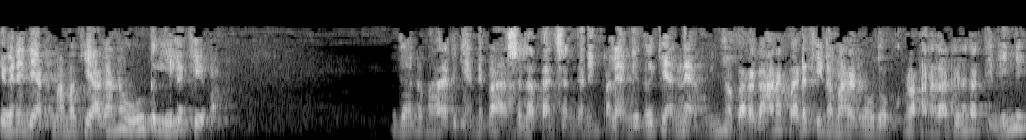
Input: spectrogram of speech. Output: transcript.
එවැනි දෙයක් මම කියා ගන්න ඌට ගිහිලා කියපන්. බුදුහාම මහරට කියන්නේ බා අසලා පෙන්ෂන් ගනින් ඵලයන් ගෙදර කියන්නේ නැහැ. ඉන්න බර ගානක් වැඩ තියෙනවා මහරට මොකද ඔක්කොම කනගාටු වෙන කට්ටිය ඉන්නේ.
